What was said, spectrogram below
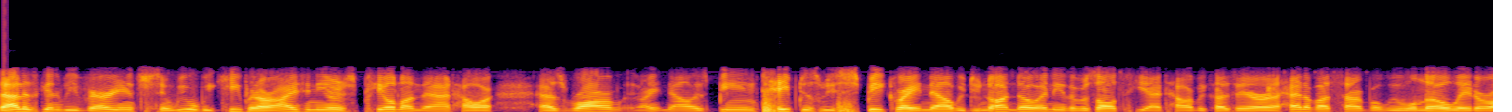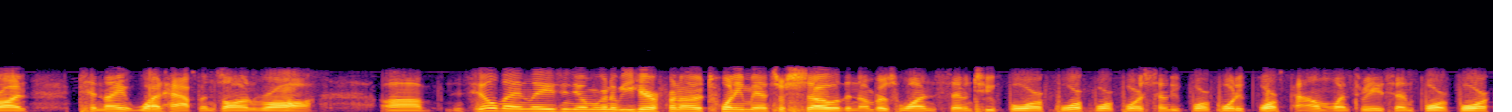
That is going to be very interesting. We will be keeping our eyes and ears peeled on that, however, as Raw right now is being taped as we speak right now. We do not know any of the results yet, however, because they are ahead of us, however, but we will know later on tonight what happens on Raw. Uh, until then, ladies and gentlemen, we're going to be here for another 20 minutes or so. The number is one seven two four four four four seventy four forty four pound one three eight seven four four.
